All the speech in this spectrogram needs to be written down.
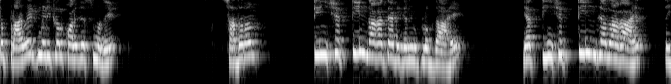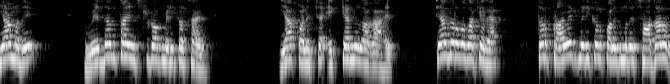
तर प्रायव्हेट मेडिकल कॉलेजेसमध्ये साधारण तीनशे तीन जागा त्या ठिकाणी उपलब्ध आहे. या तीनशे तीन ज्या जागा आहेत तर यामध्ये Vedanta institute of medical science या कॉलेजच्या एक्क्याण्णव जागा आहेत. त्या जर वजा केल्या तर प्रायव्हेट मेडिकल कॉलेजमध्ये साधारण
